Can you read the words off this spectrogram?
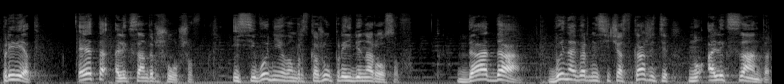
Привет, это Александр Шуршев, и сегодня я вам расскажу про единороссов. Да-да, вы, наверное, сейчас скажете, ну, Александр,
